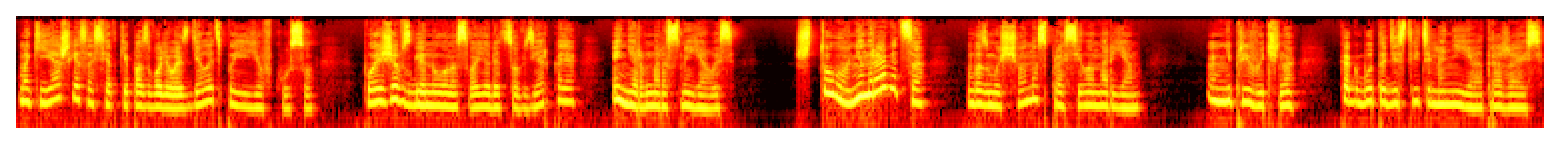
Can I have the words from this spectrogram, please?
Макияж я соседке позволила сделать по ее вкусу. Позже взглянула на свое лицо в зеркале и нервно рассмеялась. «Что, не нравится?» — возмущенно спросила Нарьям. «Непривычно, как будто действительно не я отражаюсь.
